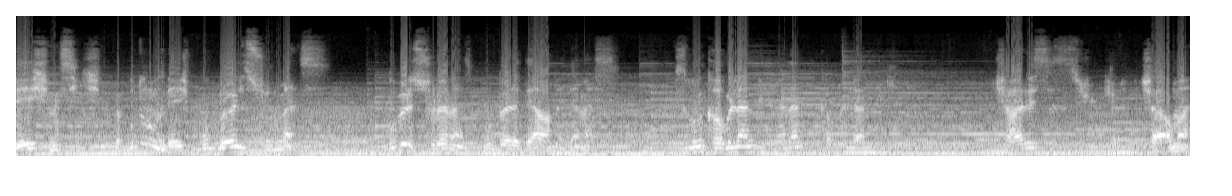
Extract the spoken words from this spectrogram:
değişmesi için, ve bu durumun değiş, bu böyle sürmez. Bu böyle süremez, bu böyle devam edemez. Biz bunu kabullendik. Neden kabullendik? Çaresiz çünkü. Ça ama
